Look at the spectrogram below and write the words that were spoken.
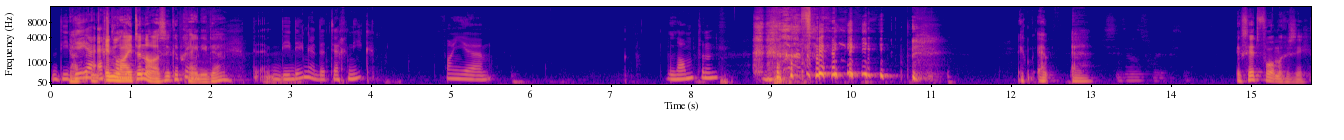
die ja, dingen. Echt van- enlighten us, ik heb Ja. geen idee. de- die dingen, de techniek van je lampen. Ik, eh, eh, ik zit voor mijn gezicht.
